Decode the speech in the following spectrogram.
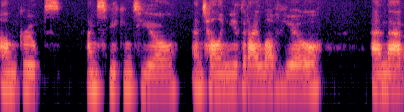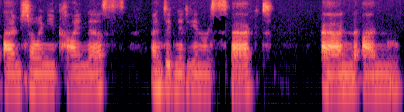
um, groups. I'm speaking to you and telling you that I love you and that I'm showing you kindness and dignity and respect. And I'm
